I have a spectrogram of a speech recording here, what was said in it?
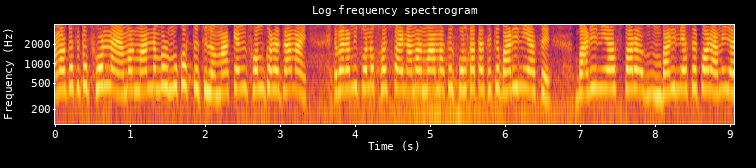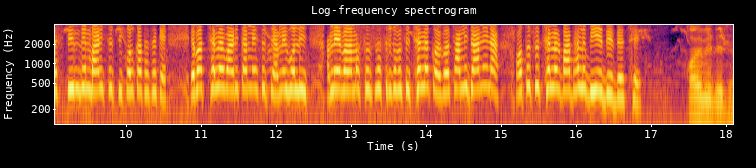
আমার কাছে তো ফোন নাই, আমার মার নম্বর মুখস্থ ছিল, মাকে আমি ফোন করে জানাই। এবার আমি কোনো খোঁজ পাই না, আমার মা আমাকে কলকাতা থেকে বাড়ি নিয়ে আসে। বাড়ি নিয়ে আসার বাড়ি নিয়ে আসার পর আমি তিন দিন বাড়ি এসেছি কলকাতা থেকে। এবার ছেলের বাড়িতে আমি এসেছি। আমি বলি আমি এবার আমার শ্বশুর শাশুড়িকে বলছি ছেলে কই? বলছে আমি জানি না। অথচ ছেলের বাধালে বিয়ে দিয়ে দিয়েছে। কবে বিয়ে দিয়েছে?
